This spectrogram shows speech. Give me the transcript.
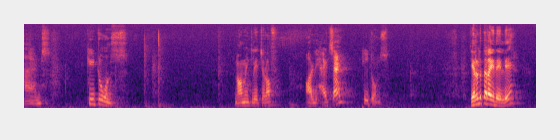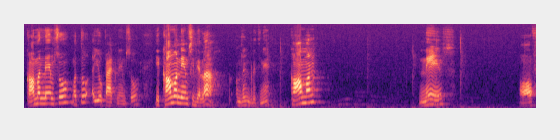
and ketones nomenclature of aldehydes and ketones ಎರಡು ಥರ ಇದೆ ಇಲ್ಲಿ ಕಾಮನ್ ನೇಮ್ಸು ಮತ್ತು ಐಯೋಪ್ಯಾಕ್ ನೇಮ್ಸು ಈ ಕಾಮನ್ ನೇಮ್ಸ್ ಇದೆಯಲ್ಲ ಒಂದು ಲೈನ್ ಬರೀತೀನಿ common names of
